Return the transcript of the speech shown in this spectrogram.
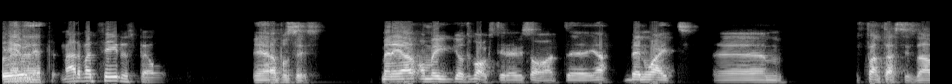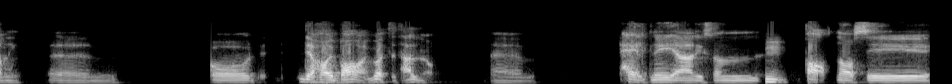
Det är Men, roligt. Men det var ett sidospår. ja, precis. Men ja, om vi går tillbaka till det vi sa att eh, ja, Ben White. ehm, fantastisk värvning. Ehm, och det har ju bara gått ett halvår. Ehm, helt nya liksom, Mm. partners i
